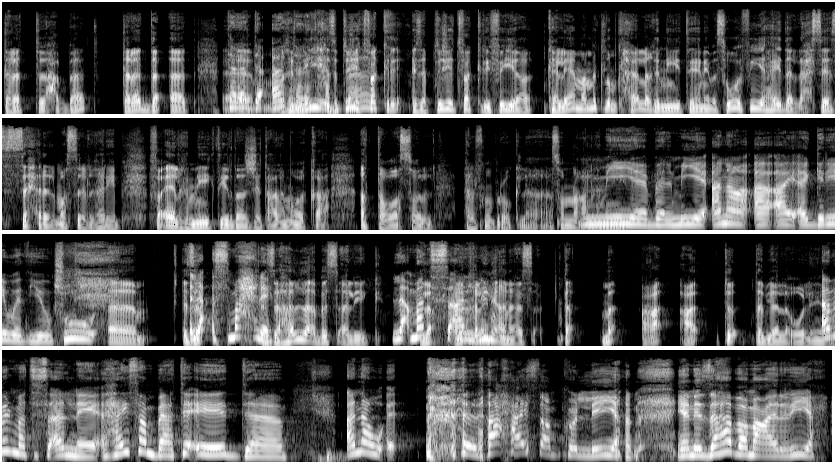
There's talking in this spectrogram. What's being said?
ثلاث حبات؟ ثلاث دقات. ثلاث آه، دقات، غنية إذا بتيجي. تفكري إذا بتيجي تفكري فيها كلامها مثله مثل حيلا غنية تانية بس هو فيها هيدا الإحساس السحر المصري الغريب. فإيه الغنية كتير ضجت على مواقع التواصل ألف مبروك لصناع الغنية مية بالمية. أنا I agree with you. شو إذا لا اسمح لي. إذا هلأ بسألك لا ما لا, تسألني. لا خليني أنا أسأل. ما ع... ع... ت... طب يلا قولي يلا. قبل ما تسألني هيثم بعتقد آه، أنا و... راح هيثم كليا. يعني ذهب مع الريح.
